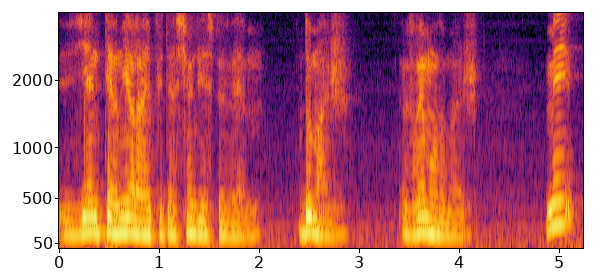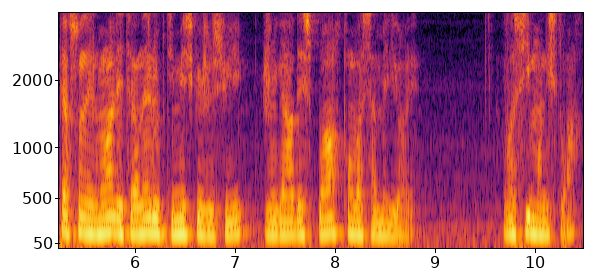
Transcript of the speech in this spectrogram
viennent ternir la réputation du SPVM. Dommage. Vraiment dommage. Mais personnellement, l'éternel optimiste que je suis, je garde espoir qu'on va s'améliorer. Voici mon histoire.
